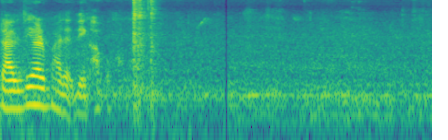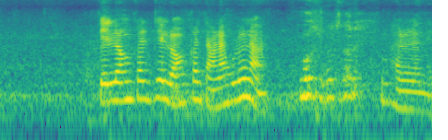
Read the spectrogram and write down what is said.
ডাল দিয়ে আর ভাজা দিয়ে খাব। তেল লঙ্কার যে লঙ্কার দানাগুলো না খুব ভালো লাগে।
